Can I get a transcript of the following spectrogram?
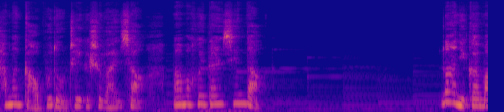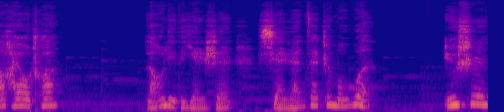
他们搞不懂这个是玩笑，妈妈会担心的。那你干嘛还要穿？老李的眼神显然在这么问。于是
